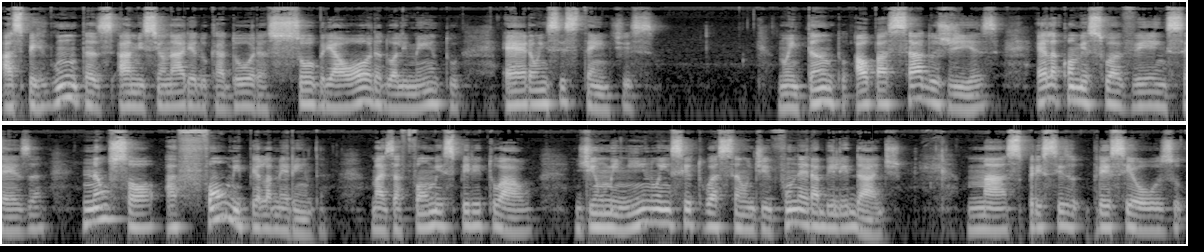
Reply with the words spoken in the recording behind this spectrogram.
As perguntas à missionária educadora sobre a hora do alimento eram insistentes. No entanto, ao passar dos dias, ela começou a ver em César não só a fome pela merenda, mas a fome espiritual de um menino em situação de vulnerabilidade, mas precioso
